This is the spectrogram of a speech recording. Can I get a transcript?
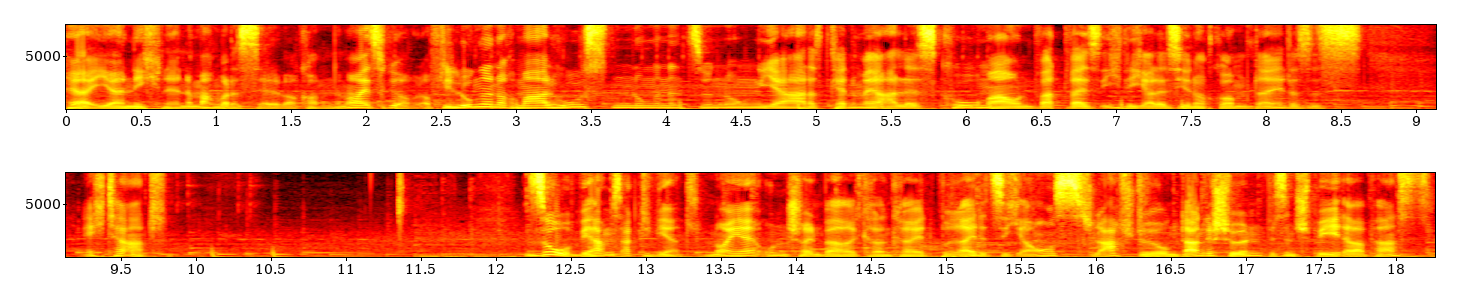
Ja, eher nicht, ne? Dann machen wir das selber. Komm, dann machen wir jetzt auf die Lunge nochmal. Husten, Lungenentzündung. Ja, das kennen wir ja alles. Koma und was weiß ich nicht alles hier noch kommt. Ey, das ist echt hart. So, wir haben es aktiviert. Neue unscheinbare Krankheit breitet sich aus. Schlafstörung, Dankeschön. Bisschen spät, aber passt.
